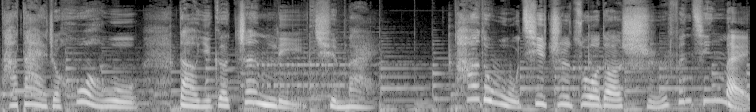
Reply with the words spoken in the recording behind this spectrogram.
他带着货物到一个镇里去卖。他的武器制作的十分精美。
